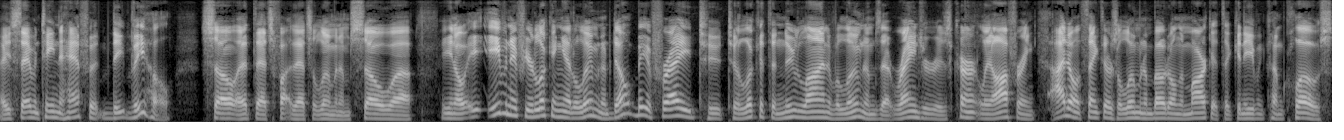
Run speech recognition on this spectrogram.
a 17 and a half foot deep V hull. So that's that's aluminum. So uh, you know, e- even if you're looking at aluminum, don't be afraid to, to look at the new line of aluminums that Ranger is currently offering. I don't think there's aluminum boat on the market that can even come close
